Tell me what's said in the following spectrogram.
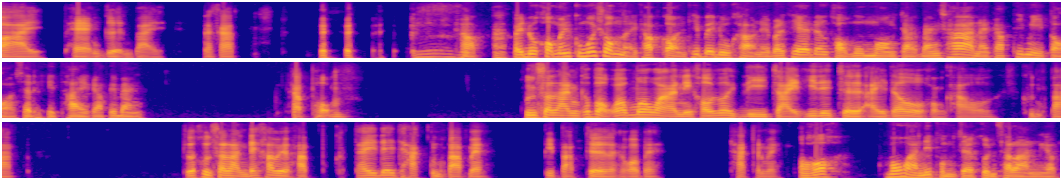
บายแพงเกินไปนะครับครับอะไปดูคอมเมนต์คุณผู้ชมหน่อยครับก่อนที่ไปดูข่าวในประเทศเรื่องของมุมมองจากแบงก์ชาตินะครับที่มีต่อเศรษฐกิจไทยครับพี่แบงค์ครับผม คุณสลันเขาบอกว่าเมื่อวานนี้เขาดีใจที่ได้เจอไอดอลของเขาคุณปั๊บแล้วคุณสลันได้เข้าไปพับได้ได้ทักคุณปั๊บไหมพี่ปั๊บเจอเขาไหมทักกันไหมอ๋อเมื่อวานนี้ผมเจอคุณสลันครับ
